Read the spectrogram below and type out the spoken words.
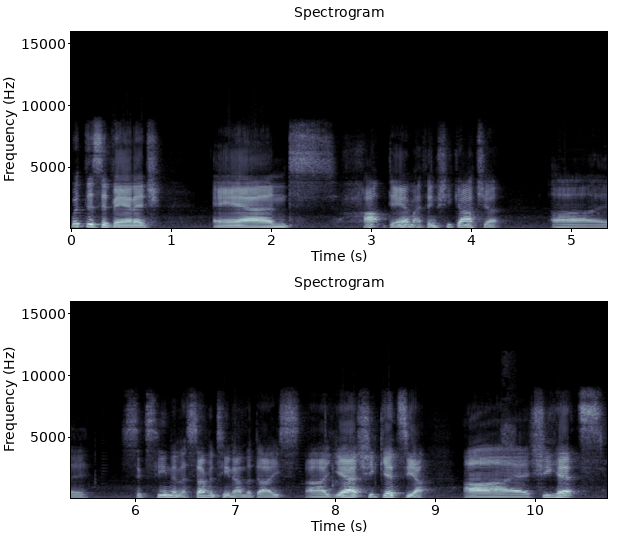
with disadvantage. And hot damn, I think she got you. Uh, 16 and a 17 on the dice. Uh, yeah, she gets you. Uh, she hits.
